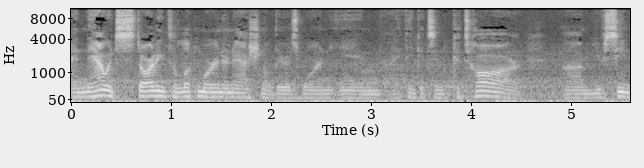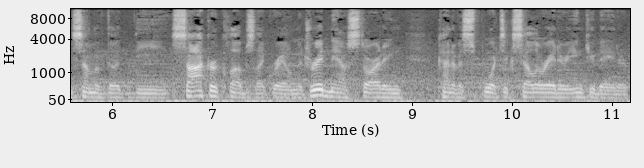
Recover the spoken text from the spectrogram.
and now it's starting to look more international. There's one in, I think it's in Qatar. Um, you've seen some of the, the soccer clubs like Real Madrid now starting kind of a sports accelerator incubator.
